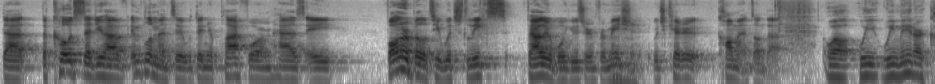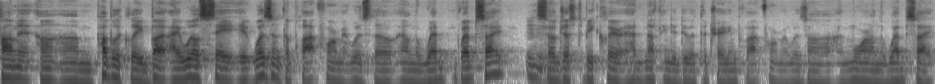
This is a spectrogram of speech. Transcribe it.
that the codes that you have implemented within your platform has a vulnerability which leaks valuable user information. Mm-hmm. Would you care to comment on that? Well, we, we made our comment uh, um, publicly, but I will say it wasn't the platform, it was the, on the web, website. So just to be clear, it had nothing to do with the trading platform, it was on, more on the website.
